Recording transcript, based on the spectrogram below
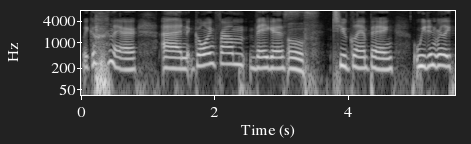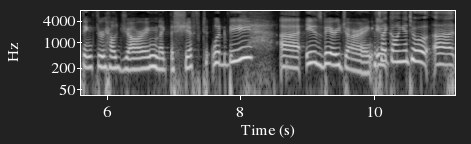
we go there, and going from Vegas Oof. to glamping, we didn't really think through how jarring like the shift would be. Uh, it is very jarring. It's It- like going into a, a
